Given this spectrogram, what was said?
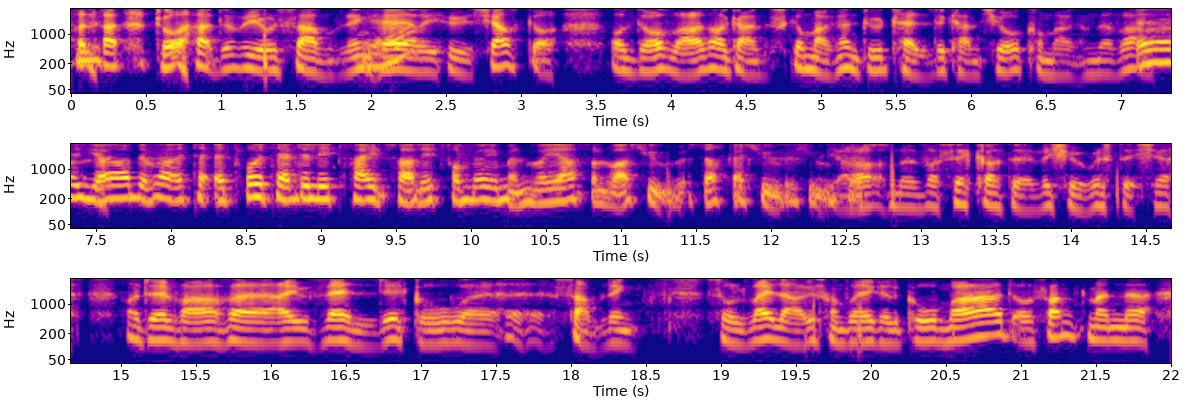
For da, da hadde vi jo samling Ja. her i huskirka, og da var det ganske mange. Du telte kanskje òg hvor mange det var? Uh, ja, det var, jeg tror jeg telte litt feil, sa litt for mye, men vi iallfall var 20, ca. 20-20 Ja, vi var sikkert over 20 stykker. Og det var uh, ei veldig god eh, samling. Solveig lager som regel god mat og sånt, men eh,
